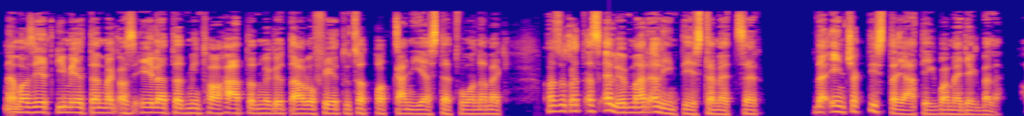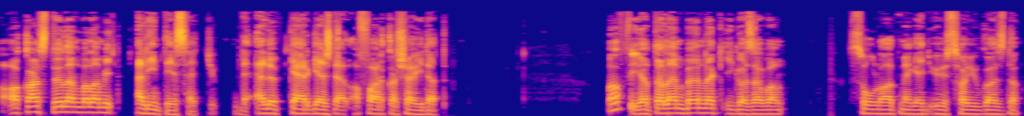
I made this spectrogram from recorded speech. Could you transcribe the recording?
Nem azért kiméltem meg az életed, mintha a hátad mögött álló fél tucat patkány ijesztett volna meg, Azokat az előbb már elintéztem egyszer, de én csak tiszta játékba megyek bele. Ha akarsz tőlem valamit, elintézhetjük, de előbb kergesd el a farkasaidat. A fiatalembernek igaza van, szólalt meg egy őszhajú gazda.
